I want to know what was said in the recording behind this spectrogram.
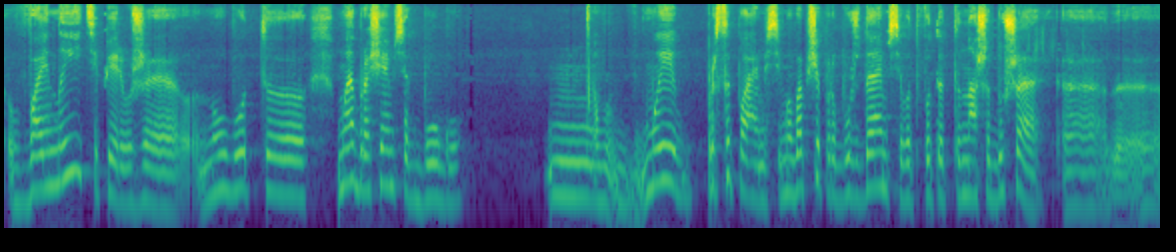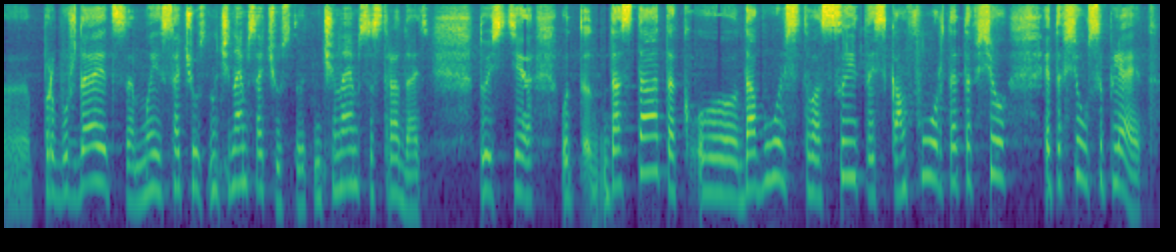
войны теперь уже, ну вот э, мы обращаемся к Богу, мы просыпаемся, мы вообще пробуждаемся, вот, вот эта наша душа э, э, пробуждается, мы сочувств- начинаем сочувствовать, начинаем сострадать. То есть э, вот достаток, э, довольство, сытость, комфорт, это все, это все усыпляет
